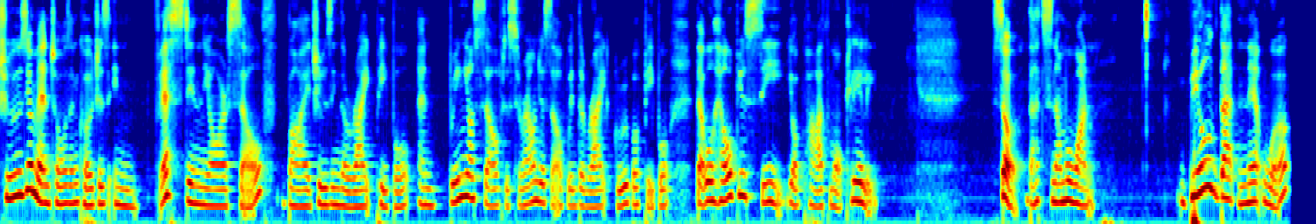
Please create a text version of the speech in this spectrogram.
choose your mentors and coaches, invest in yourself by choosing the right people and bring yourself to surround yourself with the right group of people that will help you see your path more clearly. So that's number one. Build that network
